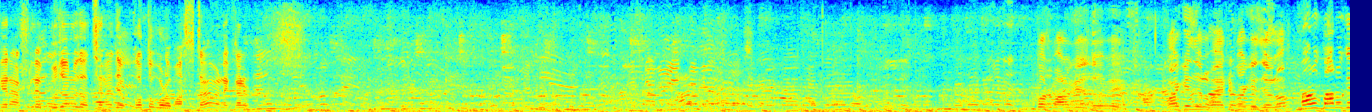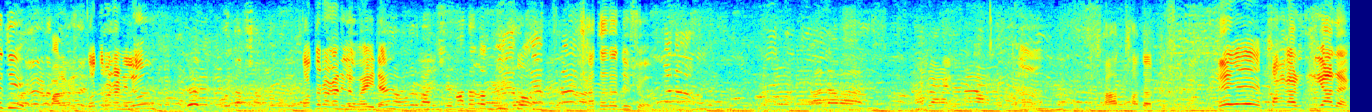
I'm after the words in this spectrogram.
এখানে আসলে বোঝানো যাচ্ছে না যে কত বড় মাছটা মানে কারণ বারো কেজি ধরবে কয় কেজি হলো ভাই এটা? কয় কেজি হলো? বারো বারো কেজি। বারো কেজি। কত টাকা নিল? কত টাকা নিল ভাই এটা? সাত হাজার দুইশো। সাত হাজার দুশো সাত হাজার দুশো এই পাঙ্গার ইয়া দেখ।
